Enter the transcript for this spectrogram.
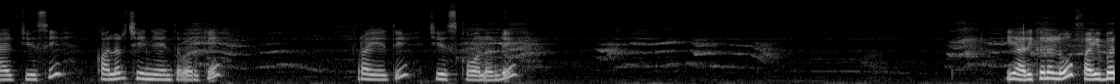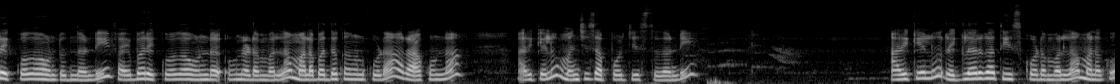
యాడ్ చేసి కలర్ చేంజ్ అయ్యేంత వరకు ఫ్రై అయితే చేసుకోవాలండి. ఈ అరికలలో ఫైబర్ ఎక్కువగా ఉంటుందండి. ఫైబర్ ఎక్కువగా ఉండ ఉండడం వల్ల మలబద్ధకం కూడా రాకుండా అరికెలు మంచి సపోర్ట్ చేస్తుందండి. అరికెలు రెగ్యులర్గా తీసుకోవడం వల్ల మనకు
